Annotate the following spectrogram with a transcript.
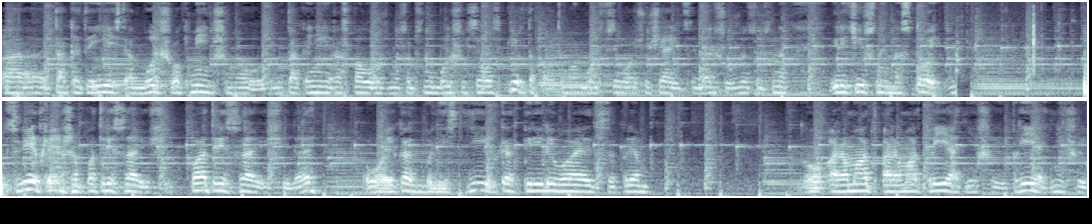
а так это и есть от большего к меньшему, так они расположены. Собственно, больше всего спирта, поэтому он больше всего ощущается. И дальше уже, собственно, гречишный настой. Цвет, конечно, потрясающий, потрясающий, да? Ой, как блестит, как переливается, прям... Ну, аромат, аромат приятнейший, приятнейший.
